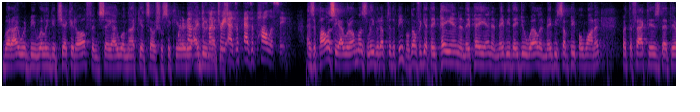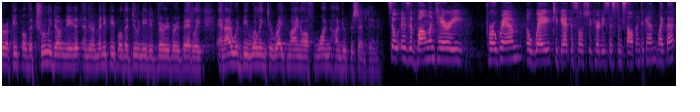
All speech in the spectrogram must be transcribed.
but I would be willing to check it off and say I will not get Social Security. I do not. country as, a, as a policy? as a policy, I would almost leave it up to the people. Don't forget, they pay in and they pay in, and maybe they do well, and maybe some people want it. But the fact is that there are people that truly don't need it, and there are many people that do need it very, very badly. And I would be willing to write mine off 100%, Dana. So is a voluntary program a way to get the Social Security system solvent again, like that?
